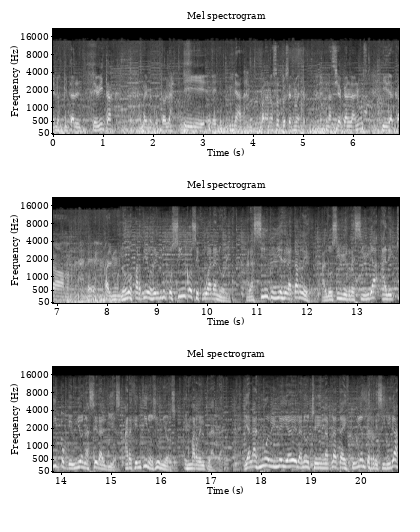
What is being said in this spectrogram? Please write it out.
el hospital Evita, ahí me cuesta hablar, y, eh, y nada, para nosotros es nuestro, nació acá en Lanús y de acá eh, al mundo. Los dos partidos del grupo 5 se jugarán hoy. A las 5 y 10 de la tarde, Aldo Civi recibirá al equipo que vio nacer al 10, Argentinos Juniors, en Mar del Plata. Y a las 9 y media de la noche en La Plata, Estudiantes recibirá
